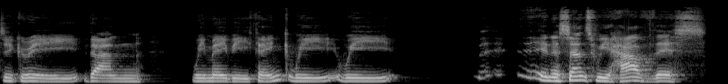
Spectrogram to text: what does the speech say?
degree than we maybe think. We we in a sense we have this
